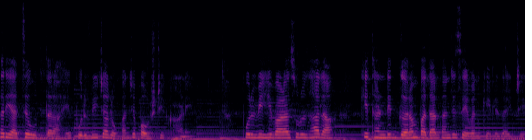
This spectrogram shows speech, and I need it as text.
तर याचे उत्तर आहे पूर्वीच्या लोकांचे पौष्टिक खाणे. पूर्वी हिवाळा सुरू झाला की थंडीत गरम पदार्थांचे सेवन केले जायचे.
